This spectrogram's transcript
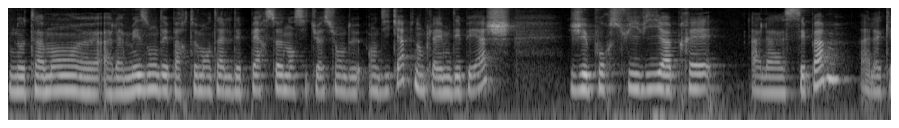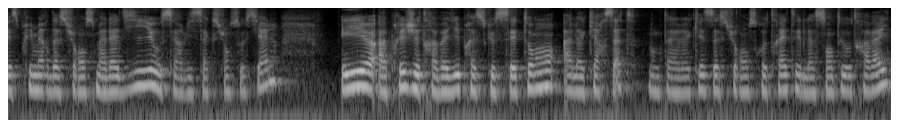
notamment euh, à la maison départementale des personnes en situation de handicap, donc la MDPH. J'ai poursuivi après à la CEPAM, à la Caisse primaire d'assurance maladie, au service action sociale. Et euh, après, j'ai travaillé presque 7 ans à la CARSAT, donc à la Caisse d'assurance retraite et de la santé au travail.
